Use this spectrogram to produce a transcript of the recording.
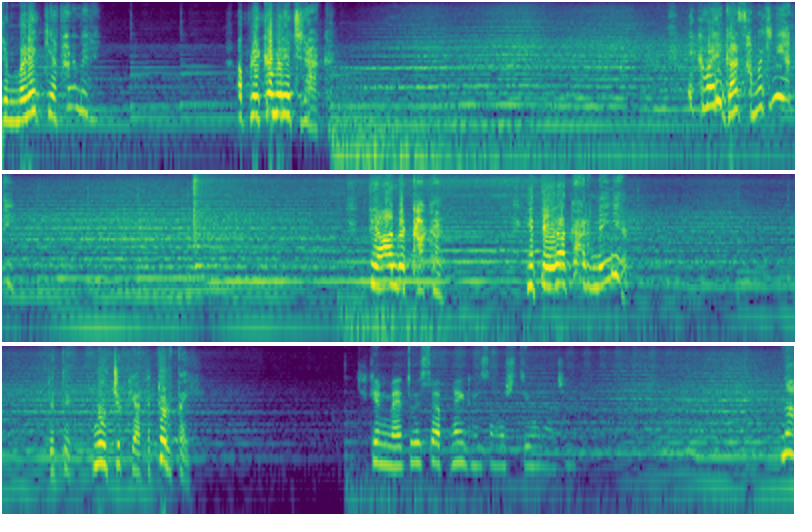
तुझे मणे किया था ना मैंने? अपने कमरे च रहकर। एक बारी गल समझ नहीं आती। ध्यान रखा कर ये तेरा घर नहीं है। जिते मुँह चुकिया ते तुर पई। लेकिन मैं तो इसे अपना ही घर समझती हूँ माँ जी। ना।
